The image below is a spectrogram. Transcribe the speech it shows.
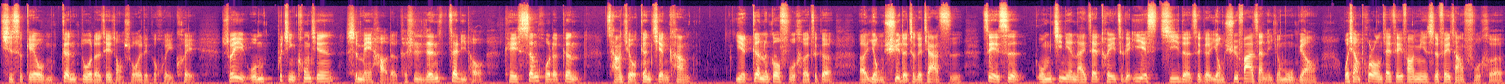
其实给我们更多的这种所谓的一个回馈。所以，我们不仅空间是美好的，可是人在里头可以生活的更长久、更健康，也更能够符合这个呃永续的这个价值。这也是我们近年来在推这个 ESG 的这个永续发展的一个目标。我想，破龙在这一方面是非常符合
